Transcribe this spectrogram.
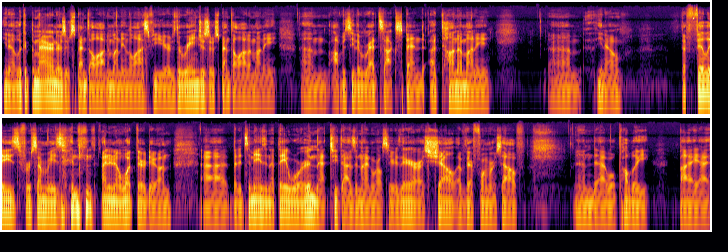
You know, look at the Mariners have spent a lot of money in the last few years. The Rangers have spent a lot of money. Um, obviously, the Red Sox spend a ton of money. Um, you know, the Phillies, for some reason, I don't know what they're doing, uh, but it's amazing that they were in that 2009 World Series. They are a shell of their former self, and uh, will probably by uh,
